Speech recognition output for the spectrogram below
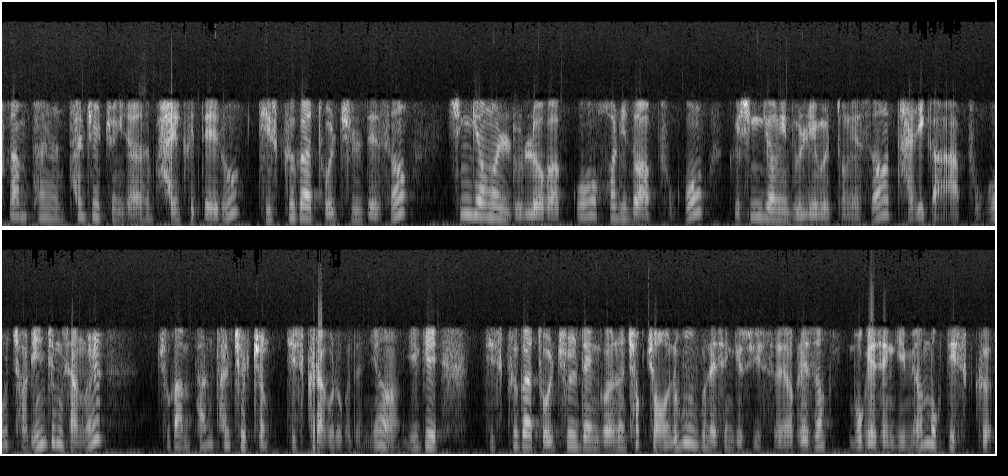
추간판 탈출증이라는 말 그대로 디스크가 돌출돼서 신경을 눌러갖고 허리도 아프고 그 신경이 눌림을 통해서 다리가 아프고 저린 증상을 추간판 탈출증 디스크라고 그러거든요. 이게 디스크가 돌출된 거는 척추 어느 부분에 생길 수 있어요. 그래서 목에 생기면 목 디스크,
